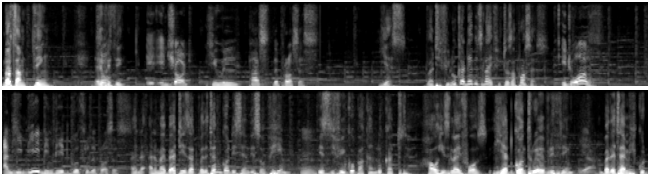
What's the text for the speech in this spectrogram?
not something. So- Everything. I- In short, he will pass the process. Yes, but if you look at David's life, it was a process. It was, and he did indeed go through the process. And, and my bet is that by the time God is saying this of him, Mm. is if you go back and look at how his life was, he had gone through everything. Yeah. By the time he could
